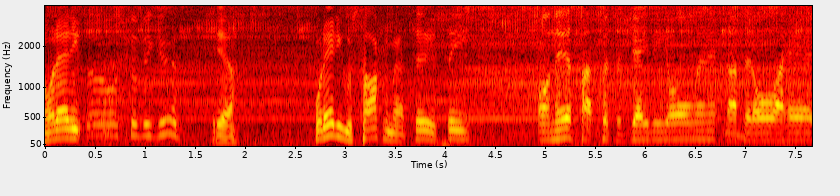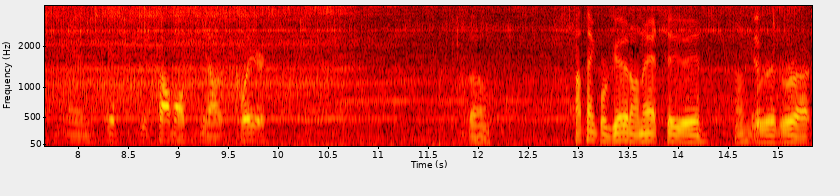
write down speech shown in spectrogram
And what Eddie... So it could be good. Yeah. What Eddie was talking about too, see, on this I put the JB oil in it, not that oil I had, and it's, it's almost, you know, it's clear. So, I think we're good on that too, Ed. I think yep. we're ready to rock.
